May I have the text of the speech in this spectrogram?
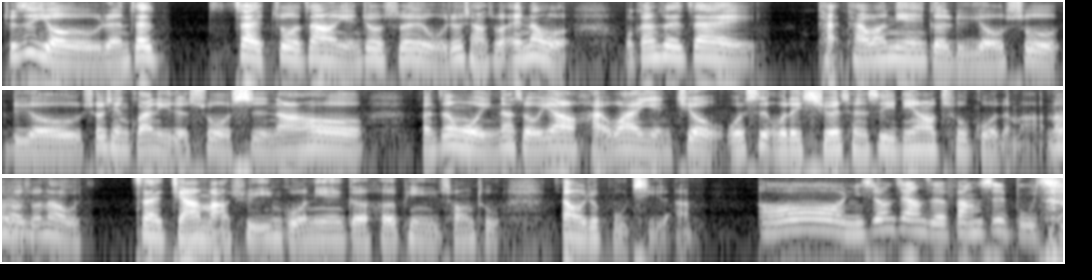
就是有人在在做这样的研究，所以我就想说，哎、欸，那我我干脆在台台湾念一个旅游硕、旅游休闲管理的硕士，然后反正我那时候要海外研究，我是我的学程是一定要出国的嘛。那我说，那我。再加码去英国念一个和平与冲突，这样我就补齐了。哦，你是用这样子的方式补齐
